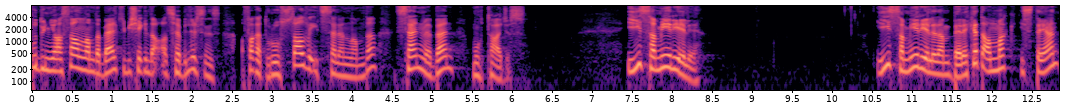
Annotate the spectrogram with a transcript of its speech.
bu dünyasal anlamda belki bir şekilde açabilirsiniz. Fakat ruhsal ve içsel anlamda sen ve ben muhtacız. İyi Samiriyeli İyi Samiriyeli'den bereket almak isteyen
